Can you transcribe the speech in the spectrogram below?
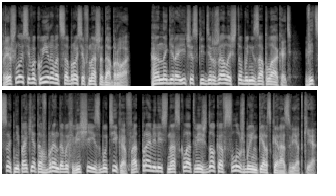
Пришлось эвакуироваться, бросив наше добро. Анна героически держалась, чтобы не заплакать, ведь сотни пакетов брендовых вещей из бутиков отправились на склад вещдоков службы имперской разведки.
